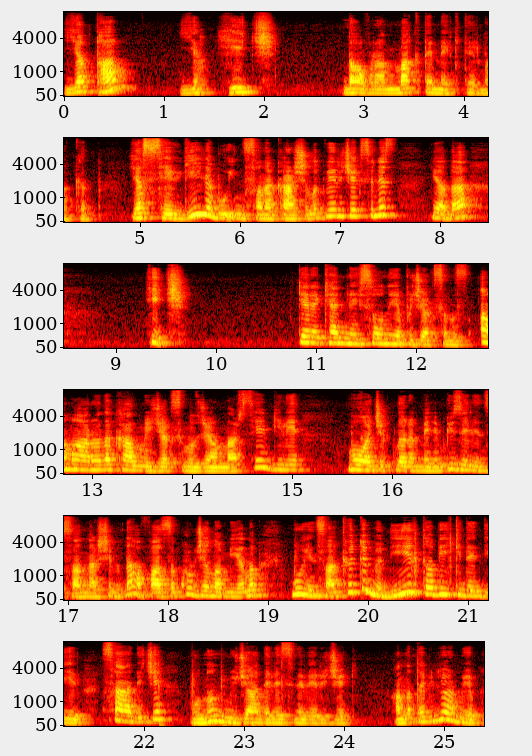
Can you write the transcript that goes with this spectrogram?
ya tam ya hiç davranmak demektir bakın. Ya sevgiyle bu insana karşılık vereceksiniz ya da hiç. Gereken neyse onu yapacaksınız. Ama arada kalmayacaksınız canlar. Sevgili boğacıklarım benim güzel insanlar şimdi daha fazla kurcalamayalım. Bu insan kötü mü? Değil tabii ki de değil. Sadece bunun mücadelesini verecek. Anlatabiliyor muyum?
